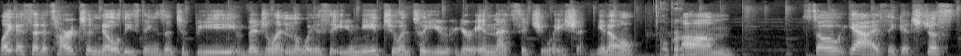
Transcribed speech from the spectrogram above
like I said, it's hard to know these things and to be vigilant in the ways that you need to until you you're in that situation, you know? Okay. Um, so yeah, I think it's just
